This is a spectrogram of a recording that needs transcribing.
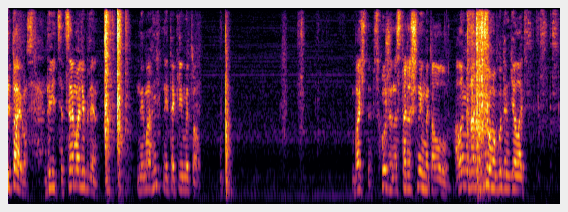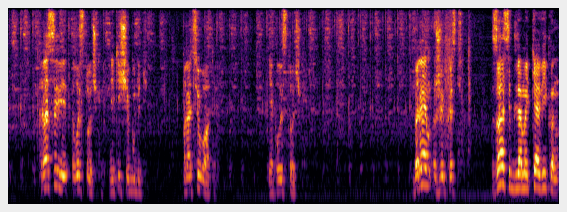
Вітаю вас! Дивіться, це молібден. Немагнітний такий метал. Бачите, схоже на старішний металолом. Але ми зараз з нього будемо робити красиві листочки, які ще будуть працювати, як листочки. Беремо жидкость. Засіб для миття вікон.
